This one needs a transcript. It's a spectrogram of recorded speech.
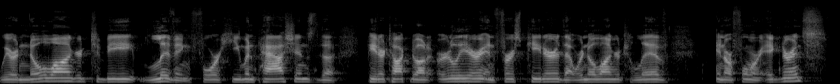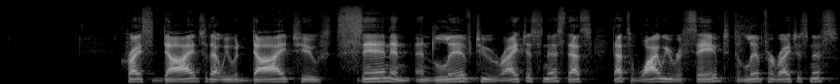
We are no longer to be living for human passions. The Peter talked about earlier in 1 Peter that we're no longer to live in our former ignorance. Christ died so that we would die to sin and, and live to righteousness. That's, that's why we were saved, to live for righteousness.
